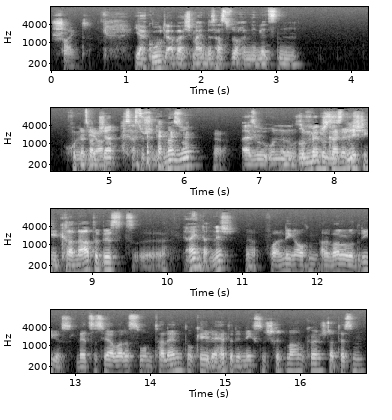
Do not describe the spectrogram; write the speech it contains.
scheint. Ja, gut, aber ich meine, das hast du doch in den letzten 100 25 Jahren. Jahren. Das hast du schon immer so. Ja. Also, un Also, sofern du keine richtige Granate bist, äh, Nein, dann nicht. Ja, vor allen Dingen auch ein Alvaro Rodriguez. Letztes Jahr war das so ein Talent, okay, Mhm. der hätte den nächsten Schritt machen können, stattdessen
